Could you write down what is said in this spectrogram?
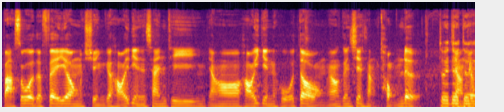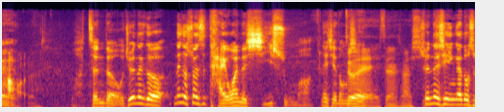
把所有的费用选一个好一点的餐厅，然后好一点的活动，然后跟现场同乐，这样对对对，就好了。哇真的，我觉得那个那个算是台湾的习俗吗？那些东西，对，真的算喜所以那些应该都是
